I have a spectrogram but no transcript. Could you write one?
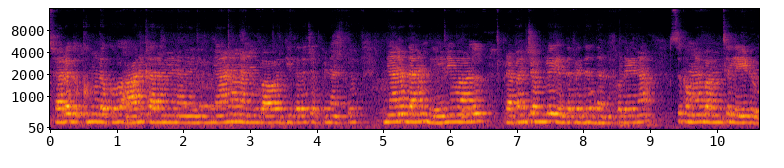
స్వర దుఃఖములకు హానికరమైనది జ్ఞానం అని భగవద్గీతలో చెప్పినట్టు జ్ఞానధనం లేనివాడు ప్రపంచంలో ఎంత పెద్ద ధనికుడైనా సుఖమును భవించలేడు.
